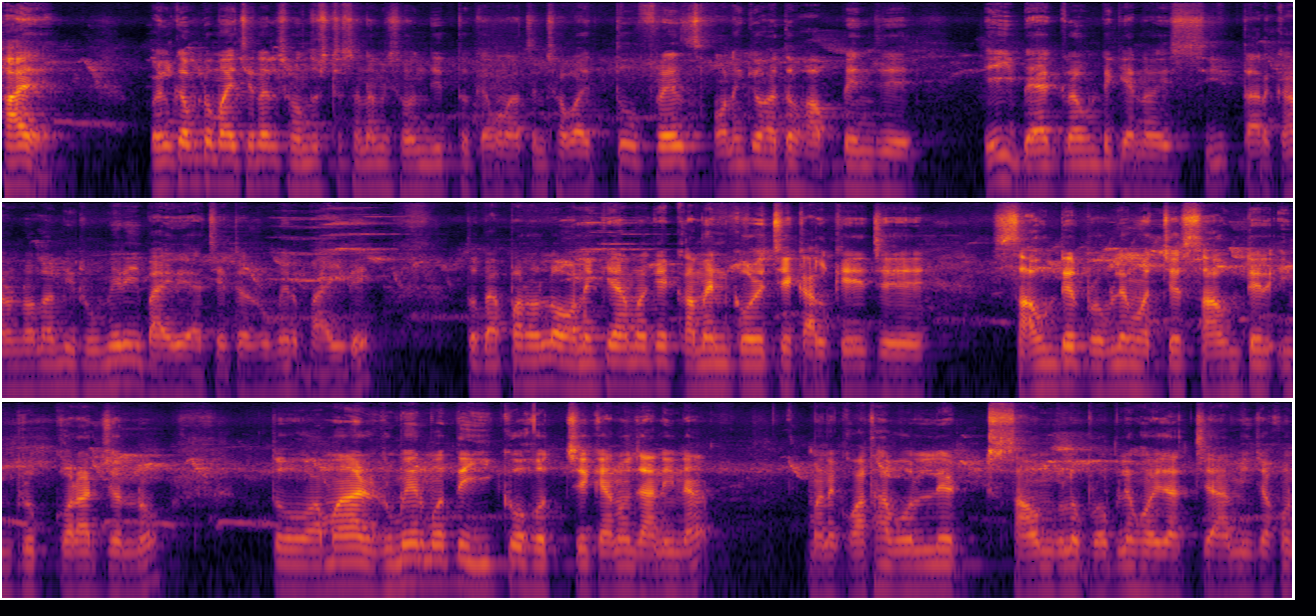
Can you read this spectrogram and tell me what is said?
Hi welcome to my channel সন্তুষ্ট স্টেশন আমি সঞ্জিত, তো কেমন আছেন সবাই? তো ফ্রেন্ডস অনেকে হয়তো ভাববেন যে এই ব্যাকগ্রাউন্ডে কেন এসেছি? তার কারণ হলো আমি রুমেরই বাইরে আছি, এটা রুমের বাইরে। তো ব্যাপার হলো অনেকে আমাকে কমেন্ট করেছে কালকে যে সাউন্ডের প্রবলেম হচ্ছে সাউন্ডের ইমপ্রুভ করার জন্য। তো আমার রুমের মধ্যে ইকো হচ্ছে, কেন জানি না। মানে কথা বললে সাউন্ডগুলো প্রবলেম হয়ে যাচ্ছে। আমি যখন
